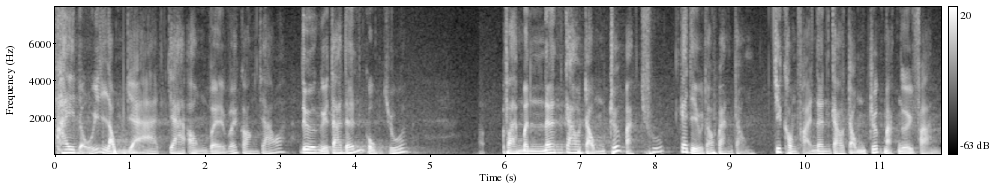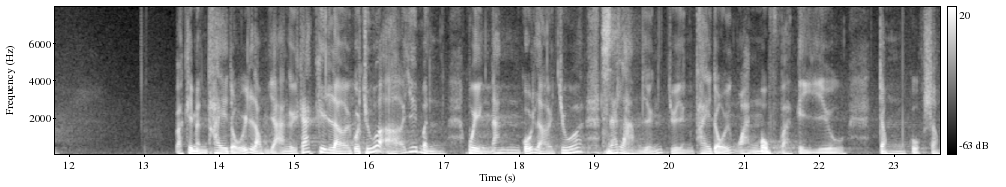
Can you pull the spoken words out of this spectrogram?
thay đổi lòng dạ cha ông về với con cháu đưa người ta đến cùng Chúa. Và mình nên cao trọng trước mặt Chúa. Cái điều đó quan trọng, chứ không phải nên cao trọng trước mặt người phàm. Và khi mình thay đổi lòng dạ người khác, khi lời của Chúa ở với mình, quyền năng của lời Chúa sẽ làm những chuyện thay đổi ngoạn mục và kỳ diệu trong cuộc sống.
